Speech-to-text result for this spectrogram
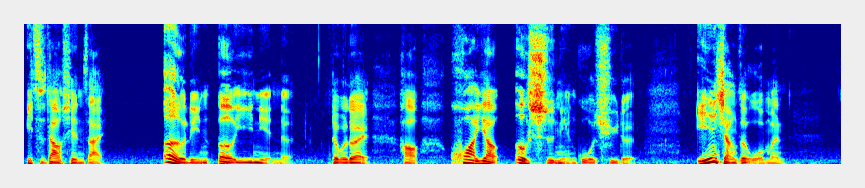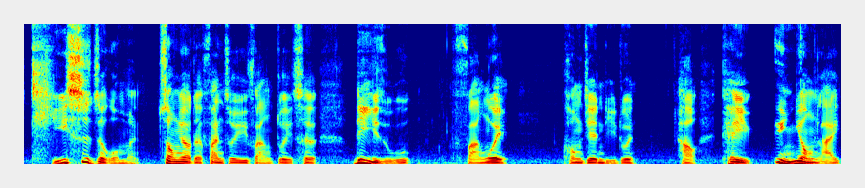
一直到现在，二零二一年了，对不对？好，快要二十年过去了，影响着我们，提示着我们重要的犯罪预防对策，例如防卫空间理论，好，可以运用来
